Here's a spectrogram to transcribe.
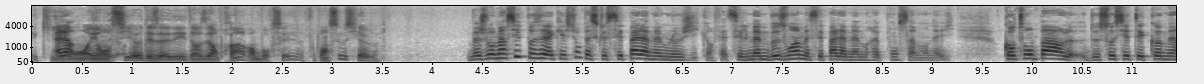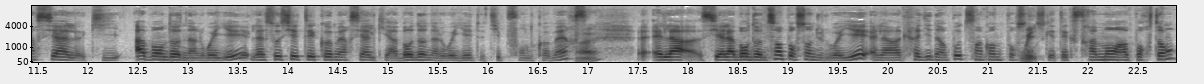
et qui ont, et ont aussi eux, des, des, emprunts remboursés? Il faut penser aussi à eux. Ben, je vous remercie de poser la question parce que c'est pas la même logique en fait. C'est le même besoin, mais c'est pas la même réponse à mon avis. Quand on parle de société commerciale qui abandonne un loyer, la société commerciale qui abandonne un loyer de type fonds de commerce, euh, elle a, si elle abandonne 100% du loyer, elle a un crédit d'impôt de 50%, ce qui est extrêmement important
